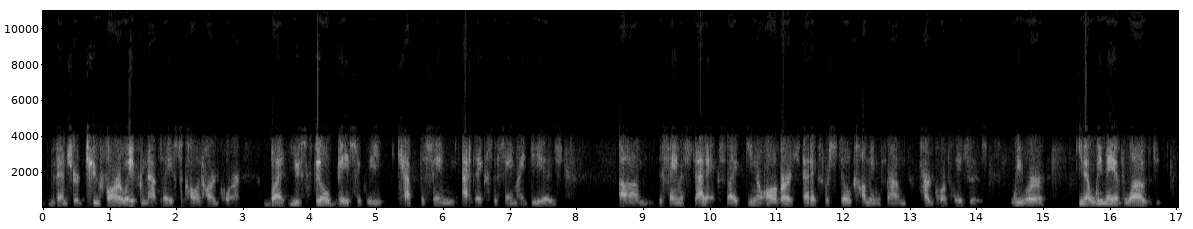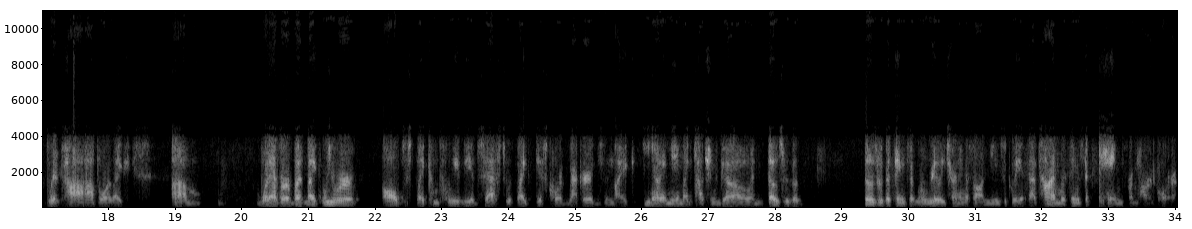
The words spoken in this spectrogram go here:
ventured too far away from that place to call it hardcore. But you still basically kept the same ethics, the same ideas, um, the same aesthetics. Like, you know, all of our aesthetics were still coming from hardcore places. We were, you know, we may have loved Britpop or like um, whatever, but like we were all just like completely obsessed with like Dischord records and like, you know what I mean, like Touch and Go, and those were the those were the things that were really turning us on musically at that time. Were things that came from hardcore.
